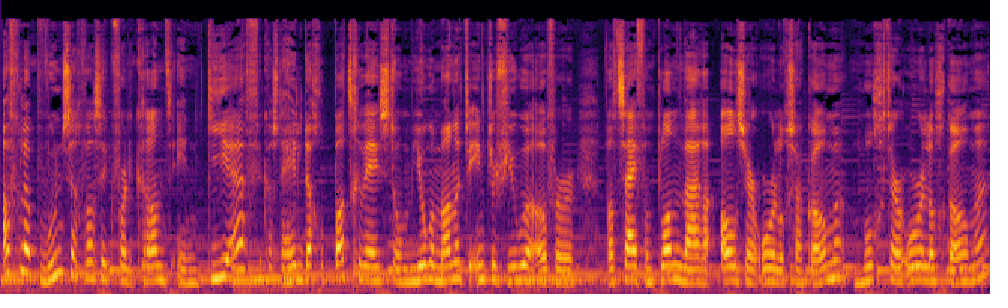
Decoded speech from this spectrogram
Afgelopen woensdag was ik voor de krant in Kiev. Ik was de hele dag op pad geweest om jonge mannen te interviewen over wat zij van plan waren als er oorlog zou komen. Mocht er oorlog komen,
